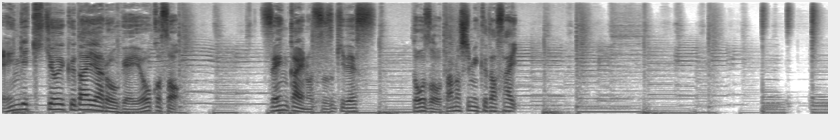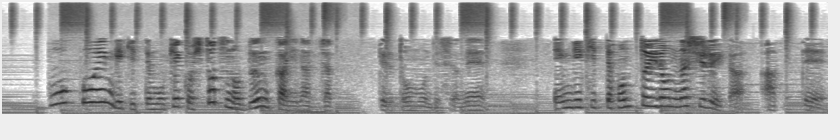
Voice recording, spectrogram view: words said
演劇教育ダイアログへようこそ。前回の続きです。どうぞお楽しみください。高校演劇ってもう結構一つの文化になっちゃってると思うんですよね。演劇ってほんといろんな種類があって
